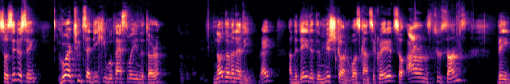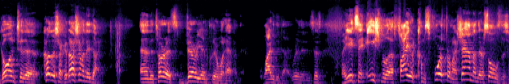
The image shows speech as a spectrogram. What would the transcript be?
So it's interesting. Who are two tzaddikim who passed away in the Torah? Nadav and Avi, right? On the day that the Mishkan was consecrated, so Aaron's two sons, they go into the Kodesh HaKadoshim and they die. And the Torah, it's very unclear what happened there. Why did they die? Where did they, it says, "Vayetze Eishmila," a fire comes forth from Hashem and their souls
